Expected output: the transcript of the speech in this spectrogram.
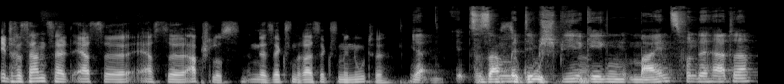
interessant ist halt erste, erste Abschluss in der 36. Minute. Ja, zusammen so mit dem Spiel ja. gegen Mainz von der Hertha,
